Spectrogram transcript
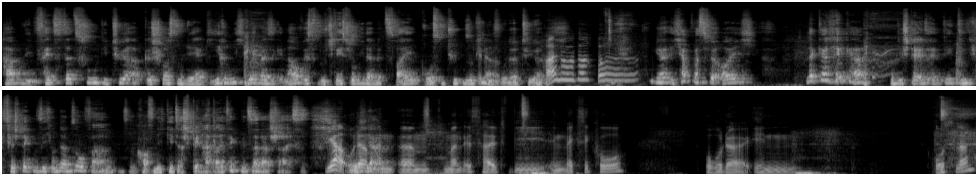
haben die Fenster zu, die Tür abgeschlossen, reagieren nicht mehr, weil sie genau wissen, du stehst schon wieder mit zwei großen Tüten Zucchini Genau. vor der Tür. Hallo Nachbar! Ja, ich habe was für euch. Lecker, lecker. Und die stellen die, die verstecken sich unterm Sofa. So, hoffentlich geht das Spinner bald weg mit seiner Scheiße. Ja, oder Ja. Man, ähm, man ist halt wie in Mexiko oder in Russland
